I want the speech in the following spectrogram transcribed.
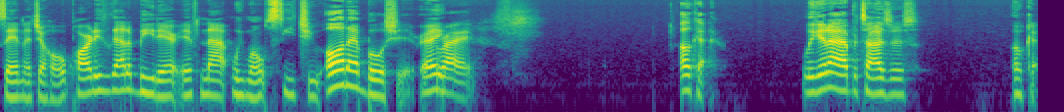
saying that your whole party's got to be there. If not, we won't seat you. All that bullshit, right? Right. Okay. We get our appetizers. Okay.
